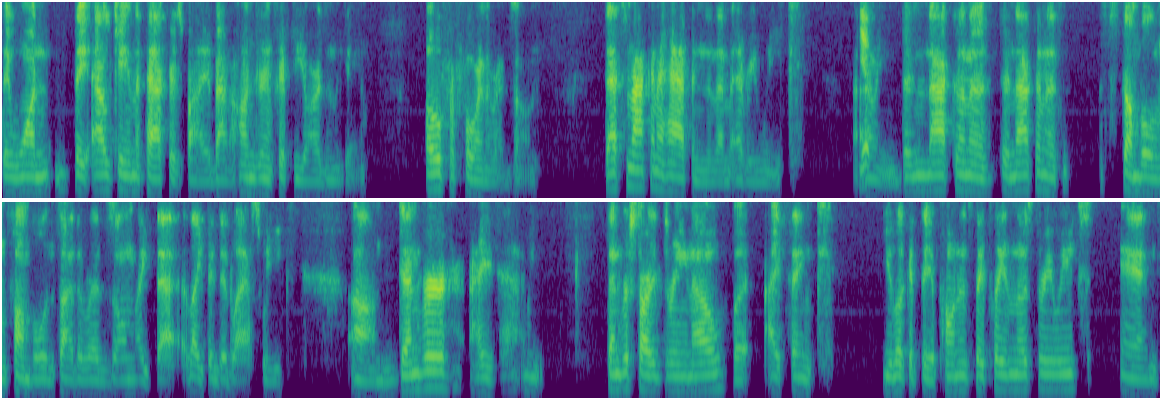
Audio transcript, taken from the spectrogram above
They won. They outgained the Packers by about 150 yards in the game. 0 for 4 in the red zone. That's not going to happen to them every week. Yep. I mean, they're not gonna. They're not gonna stumble and fumble inside the red zone like that, like they did last week. Um, Denver, I, I mean, Denver started 3 0, but I think you look at the opponents they played in those three weeks and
